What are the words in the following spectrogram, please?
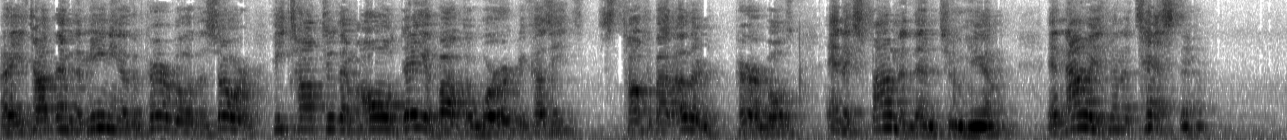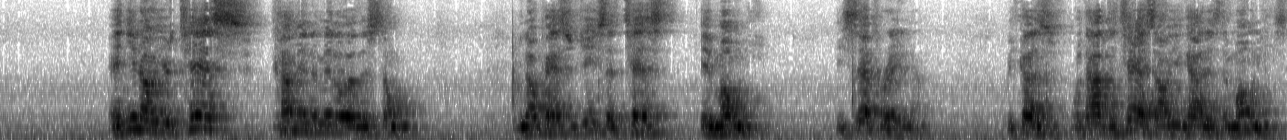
Uh, he taught them the meaning of the parable of the sower. He talked to them all day about the word because he talked about other parables and expounded them to him. And now he's going to test them. And you know, your tests come in the middle of the storm. You know, Pastor Gene said, test imoni. He separated them. Because without the test, all you got is the monies.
